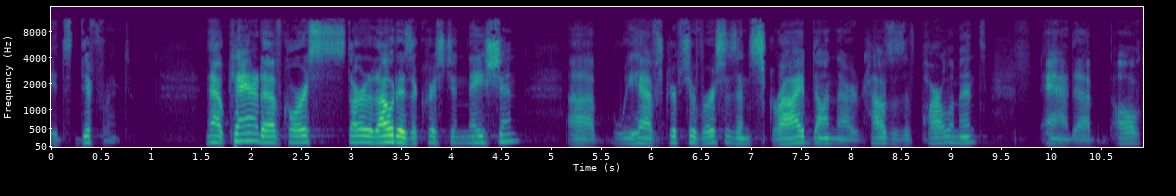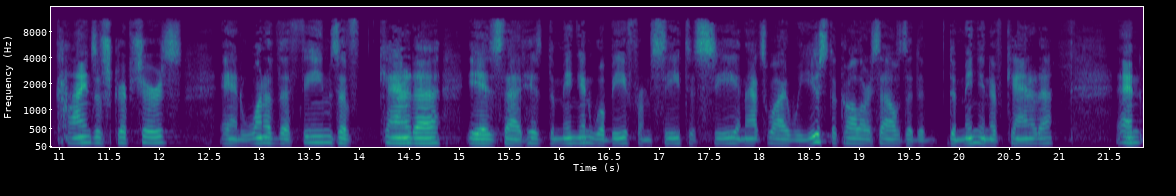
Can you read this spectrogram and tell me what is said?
it's different. Now, Canada, of course, started out as a Christian nation. Uh, we have scripture verses inscribed on our houses of parliament and uh, all kinds of scriptures. And one of the themes of Canada is that his dominion will be from sea to sea, and that's why we used to call ourselves the Dominion of Canada. And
